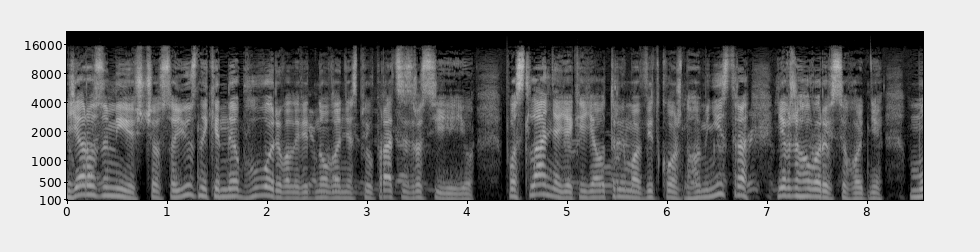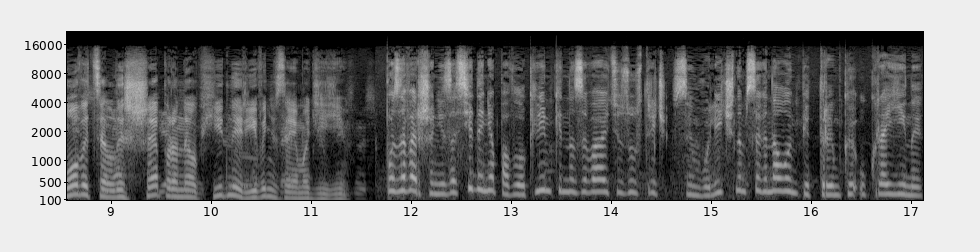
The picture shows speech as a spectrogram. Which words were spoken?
Я розумію, що союзники не обговорювали відновлення співпраці з Росією. Послання, яке я отримав від кожного міністра, я вже говорив сьогодні. Мовиться лише про необхідний рівень взаємодії. По завершенні засідання Павло Клімкін називає цю зустріч символічним сигналом підтримки України.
